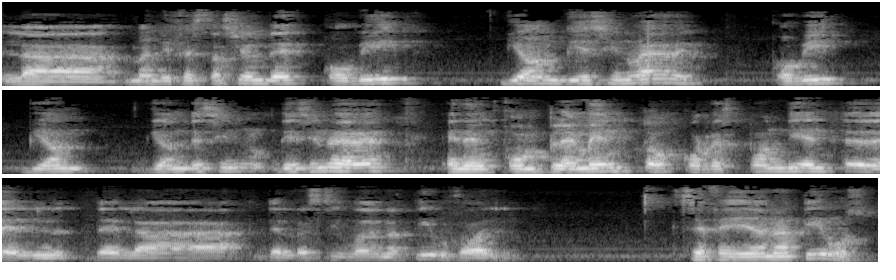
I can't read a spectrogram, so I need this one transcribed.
la manifestación de COVID-19, COVID-19 19 en el complemento correspondiente del, del recibo de donativos o el CFDI de donativos.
